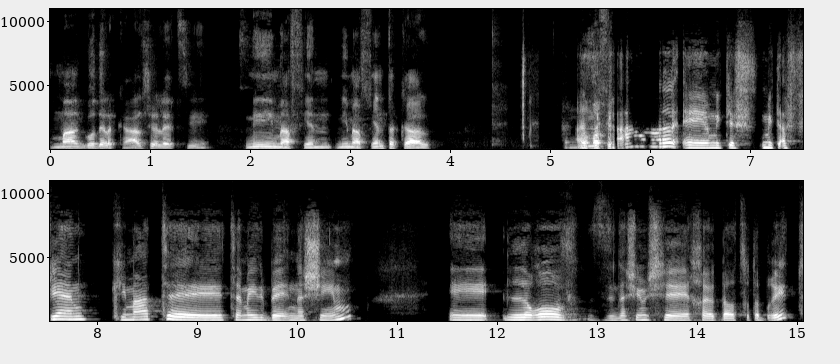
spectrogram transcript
מה גודל הקהל של אצי? מי מאפיין, מי מאפיין את הקהל? אז מאפיין... הקהל uh, מתייפ... מתאפיין כמעט uh, תמיד בנשים. Uh, לרוב זה נשים שחיות בארצות הברית.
